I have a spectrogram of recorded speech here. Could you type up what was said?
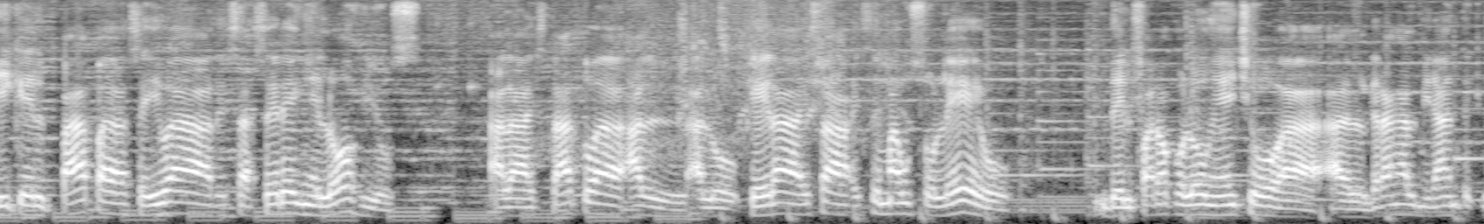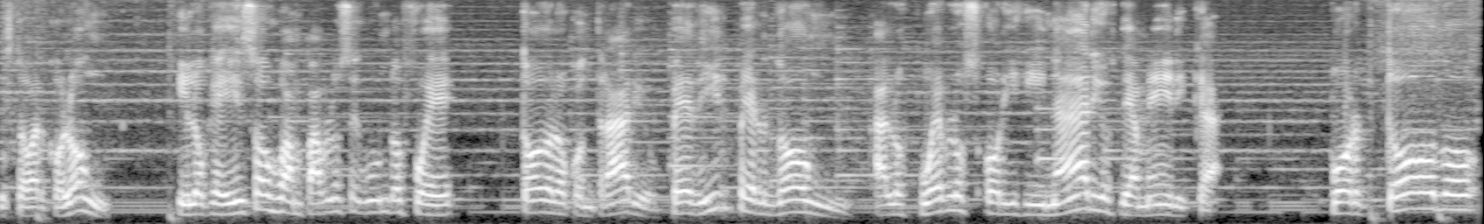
y que el Papa se iba a deshacer en elogios a la estatua, al, a lo que era ese mausoleo del Faro Colón hecho al gran almirante Cristóbal Colón. Y lo que hizo Juan Pablo II fue todo lo contrario, pedir perdón a los pueblos originarios de América por todo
